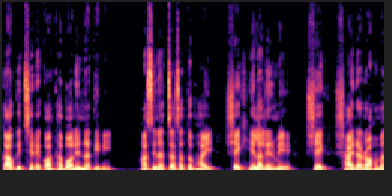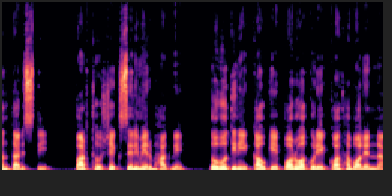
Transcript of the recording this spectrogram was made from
কাউকে ছেড়ে কথা বলেন না তিনি। হাসিনার চাচাতো ভাই শেখ হেলালের মেয়ে শেখ সায়রা রহমান তার স্ত্রী, পার্থ শেখ সেলিমের ভাগ্নে। তবুও তিনি কাউকে পরোয়া করে কথা বলেন না।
